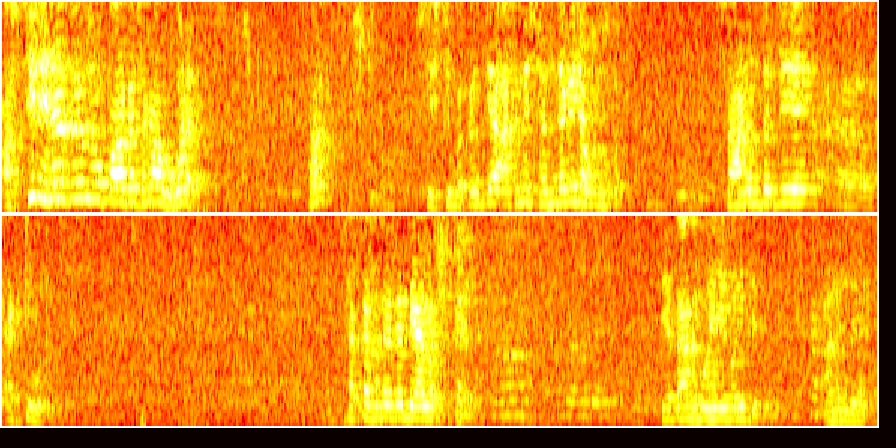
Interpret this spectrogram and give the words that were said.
अस्थि नेण्याचा जो पार्ट आहे सगळा अवघड आहे. हां? सिस्टीम आहे. कारण ते मी संध्याकाळी जागृत होतात सहा नंतर ते ऍक्टिव्ह होतात. सकाळ संध्याकाळ त्यांना द्यायला लागतं. ते आता अनुभव हे बघितले त्यांनी आनंदाने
